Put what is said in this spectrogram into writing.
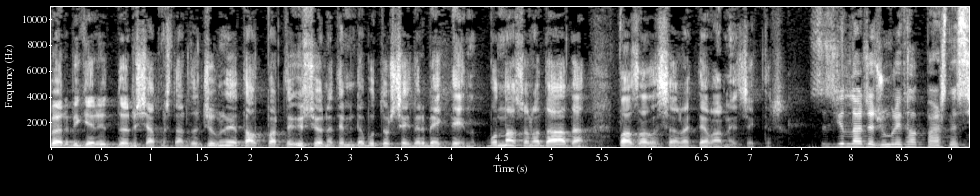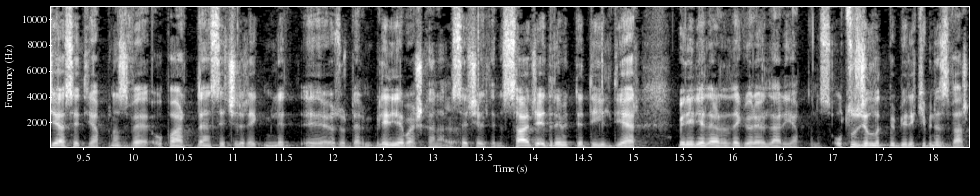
böyle bir geri dönüş yapmışlardır. Cumhuriyet Halk Parti üst yönetiminde bu tür şeyleri bekleyin. Bundan sonra daha da fazlalaşarak devam edecektir. Siz yıllarca Cumhuriyet Halk Partisi'nde siyaset yaptınız ve o partiden seçilerek millet e, özür dilerim belediye başkanı seçildiniz. Sadece Edremit'te değil diğer belediyelerde de görevler yaptınız. 30 yıllık bir birikiminiz var.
